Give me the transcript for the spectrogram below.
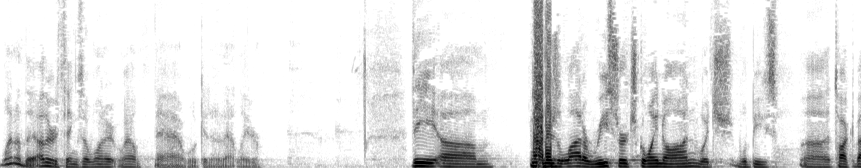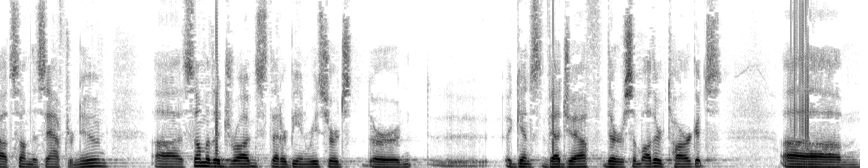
one of the other things I wanted, well, we'll get into that later. The, um, now there's a lot of research going on, which will be uh, talked about some this afternoon. Uh, some of the drugs that are being researched are uh, against VEGF. There are some other targets. Um,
